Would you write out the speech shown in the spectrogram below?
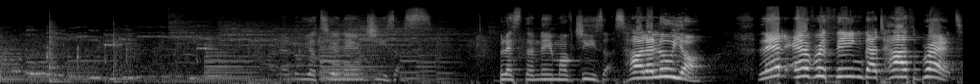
Hallelujah to your name, Jesus. Bless the name of Jesus. Hallelujah. Let everything that hath breath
